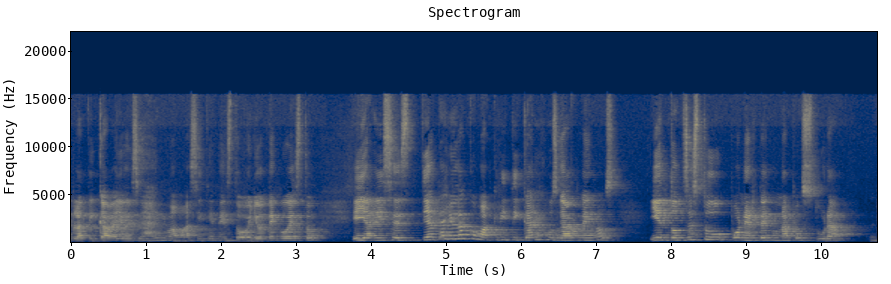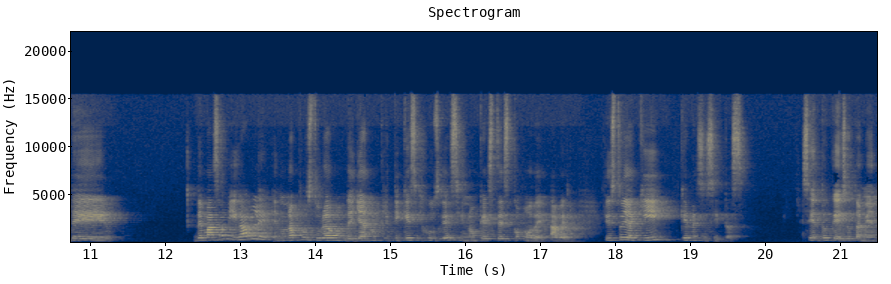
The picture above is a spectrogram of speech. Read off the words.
platicaba yo decía, ay, mi mamá sí tiene esto, o yo tengo esto, y ya dices, ya te ayuda como a criticar y juzgar menos, y entonces tú ponerte en una postura de, de más amigable, en una postura donde ya no critiques y juzgues, sino que estés como de, a ver, yo estoy aquí, ¿qué necesitas? Siento que eso también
